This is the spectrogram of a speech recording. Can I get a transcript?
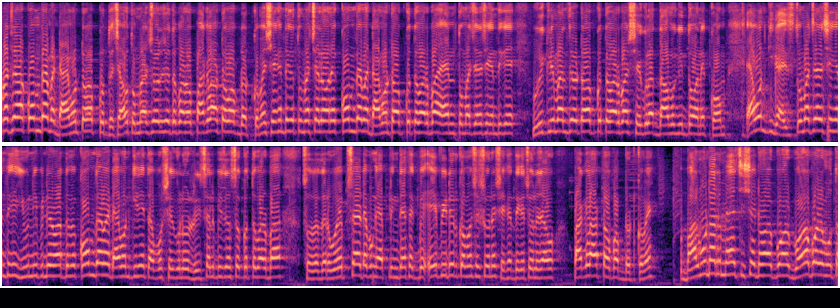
তোমরা যারা কম দামে ডায়মন্ড টপ আপ করতে চাও, তোমরা চলে যেতে পারো পাগলা টপ আপ ডট কমে সেখান থেকে তোমরা চাইলে অনেক কম দামে ডায়মন্ড টপ আপ করতে পারবা অ্যান্ড তোমরা চাইলে সেখান থেকে উইকলি মান্থলিও টপ আপ করতে পারবা, সেগুলোর দামও কিন্তু অনেক কম। এমনকি গাইজ তোমরা চাইলে সেখান থেকে ইউনিপিনের মাধ্যমে কম দামে ডায়মন্ড কিনে তারপর সেগুলো রিসেল বিজনেসও করতে পারবা। সো তাদের ওয়েবসাইট এবং অ্যাপ লিঙ্ক দেওয়া থাকবে এই ভিডিওর কমেন্ট সেকশনে সেখান থেকে চলে যাও পাগলা টপ আপ ডট কমে বারমুডার ম্যাচ স্টার্ট হওয়ার পর বরাবরের মতো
